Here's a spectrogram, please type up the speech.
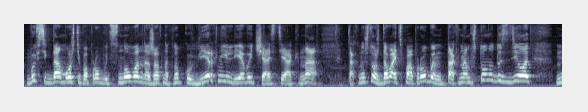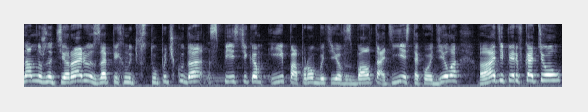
вы всегда можете попробовать снова, нажав на кнопку верхней левой части окна. Так, ну что ж, давайте попробуем. Так, нам что надо сделать? Нам нужно террарию запихнуть в ступочку, да, с пестиком и попробовать ее взболтать. Есть такое дело. А теперь в котел.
